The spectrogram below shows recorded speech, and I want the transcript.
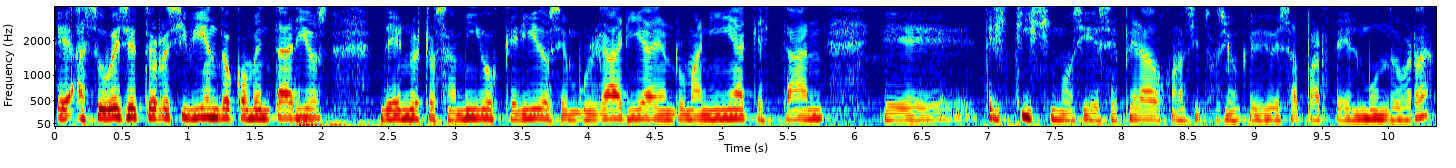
eh, a su vez estoy recibiendo comentarios de nuestros amigos queridos en Bulgaria, en Rumanía, que están eh, tristísimos y desesperados con la situación que vive esa parte del mundo, ¿verdad?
